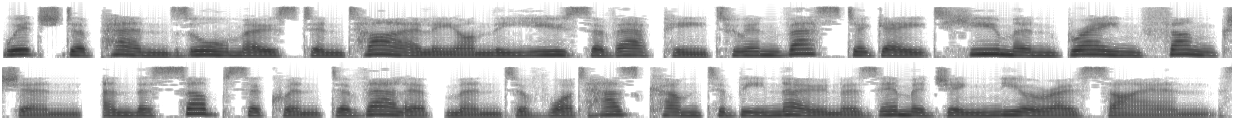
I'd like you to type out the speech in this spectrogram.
which depends almost entirely on the use of EPI to investigate human brain function, and the subsequent development of what has come to be known as imaging neuroscience.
